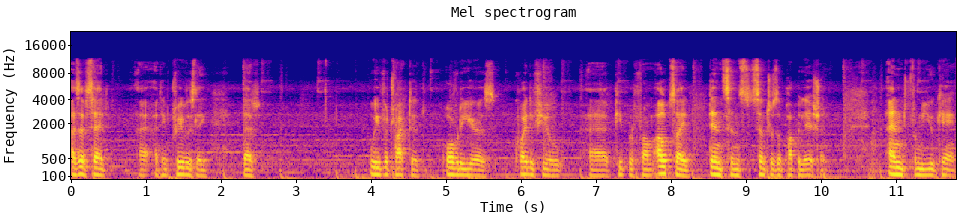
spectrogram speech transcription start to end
As I've said, uh, I think previously, that we've attracted over the years quite a few uh, people from outside dense centres of population and from the UK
